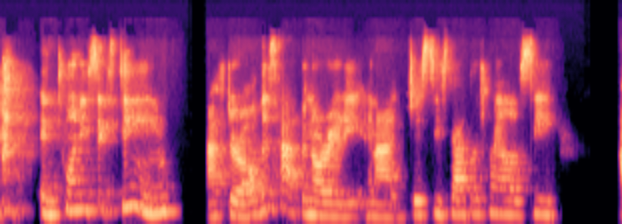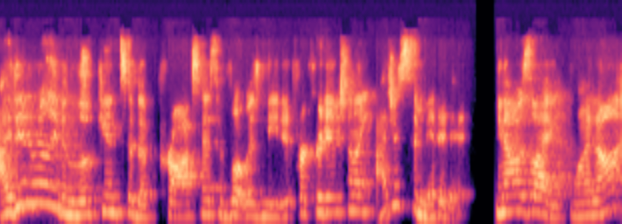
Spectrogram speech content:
in 2016, after all this happened already, and I just established my LLC, I didn't really even look into the process of what was needed for credentialing. I just submitted it. You know, I was like, why not?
